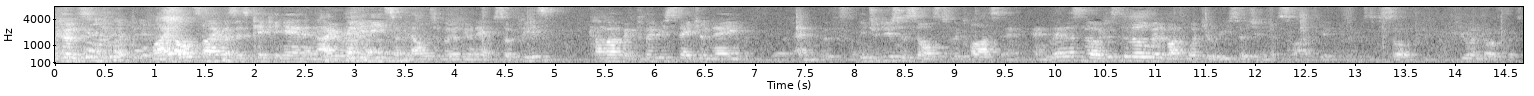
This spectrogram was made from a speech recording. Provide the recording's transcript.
because my Alzheimer's is kicking in and I really need some help to learn your name. So please come up and clearly state your name and introduce yourselves to the class and, and let us know just a little bit about what your research interests are here. So if you want to go first.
